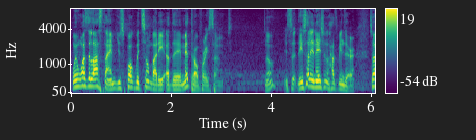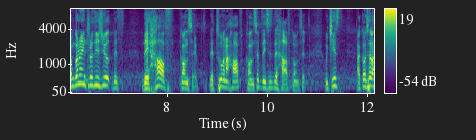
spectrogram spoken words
When was the last time you spoke with somebody at the metro, for example? No? It's, this alienation has been there. So I'm going to introduce you this, the half concept, the two and a half concept. This is the half concept, which is a concept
